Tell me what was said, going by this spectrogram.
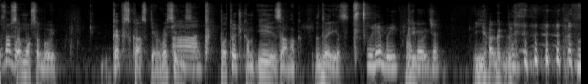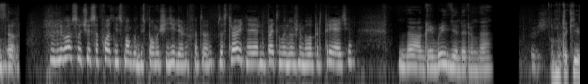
собой. Само собой. как в сказке. Василиса. А. Платочком и замок, дворец. Грибы, Грибы. опять же. Ягоды. Ну, В любом случае, совхоз не смог бы без помощи дилеров это застроить, наверное, поэтому и нужно было предприятие. Да, грибы и дилеры, да. Ну, такие,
